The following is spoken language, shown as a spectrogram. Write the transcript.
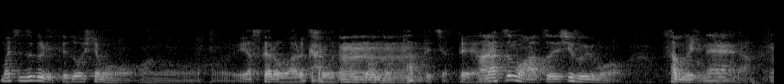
街づくりってどうしてもあの安かろう悪かろうでどうん。んどん立っていっちゃって、はい。夏も暑いし冬も寒いね。う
